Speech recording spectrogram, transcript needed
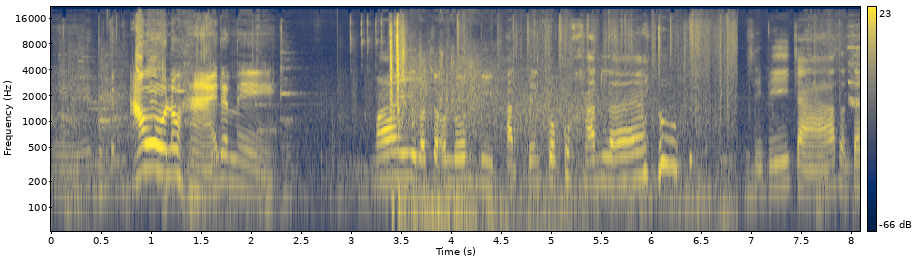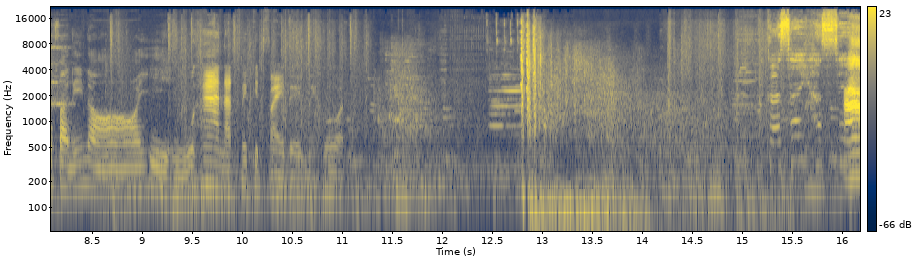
เอ้ยมึงไปเอ้า เราหายด้วยแม่ ไม่เราจะเอาโดนบีบอัดเป็นโกโก้คันแล้วซีบีจ๋าสนใจฝั่งนี้หน่อย โอ้โหห้านัดไม่ติดไฟเลยไม่โคตร อ่า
